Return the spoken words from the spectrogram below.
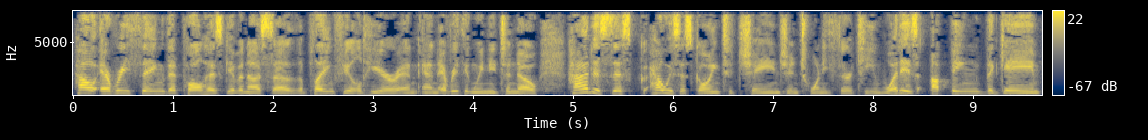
how everything that Paul has given us, uh, the playing field here, and and everything we need to know. How does this? How is this going to change in 2013? What is upping the game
